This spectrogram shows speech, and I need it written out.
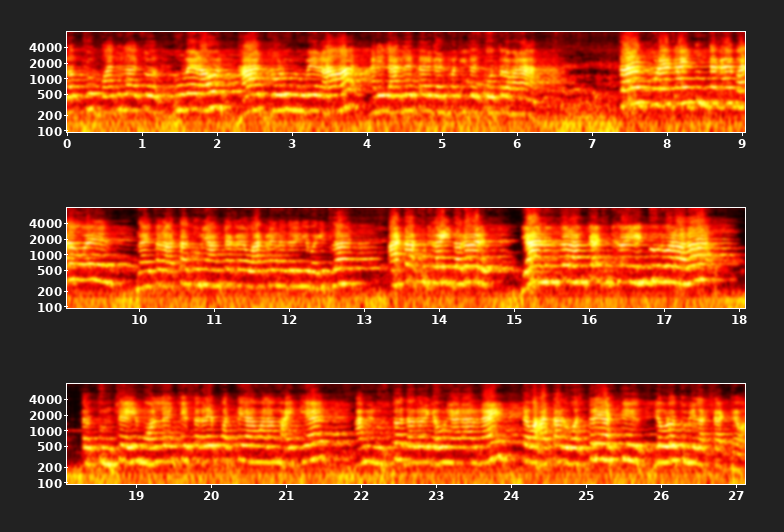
गपचूप बाजूला उभे राहून हात जोडून उभे राहा आणि लागले तर गणपतीचं स्तोत्र म्हणा. तरच पुढे काय तुमचं काय भलं होईल? नाहीतर आता तुम्ही आमच्याकडे वाकड्या नजरेने बघितलं आता कुठलाही दगड यानंतर आमच्या कुठल्याही हिंदूंवर आला तर तुमच्याही मोहल्ल्यांचे सगळे पत्ते आम्हाला माहिती आहेत. आम्ही नुसतं दगड घेऊन येणार नाही तेव्हा हातात वस्त्रे असतील एवढं तुम्ही लक्षात ठेवा.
